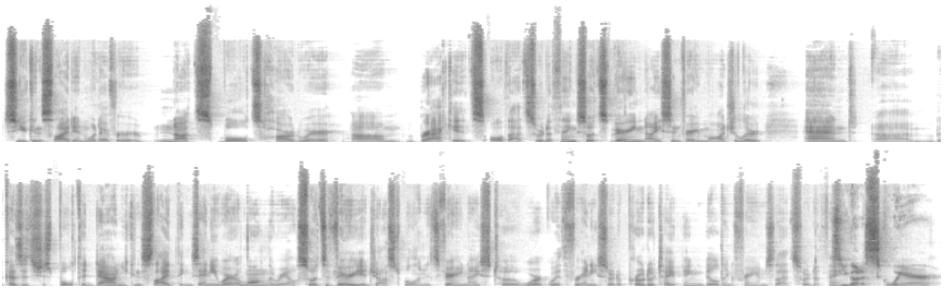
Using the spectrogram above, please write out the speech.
So you can slide in whatever nuts, bolts, hardware, um, brackets, all that sort of thing. So it's very nice and very modular. And uh, because it's just bolted down, you can slide things anywhere along the rail. So it's very adjustable and it's very nice to work with for any sort of prototyping, building frames, that sort of thing. So you got a square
